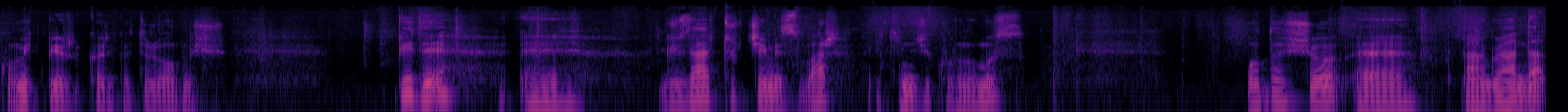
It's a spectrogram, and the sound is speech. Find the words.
Komik bir karikatür olmuş. Bir de e, güzel Türkçemiz var. İkinci konumuz. O da şu. E, ben güvenden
